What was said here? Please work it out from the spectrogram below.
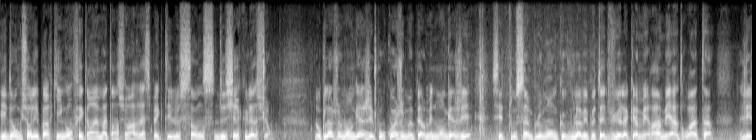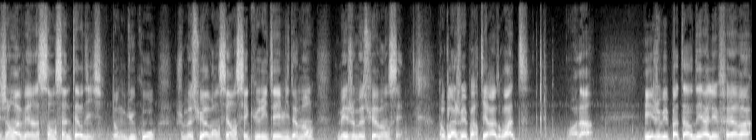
Et donc sur les parkings, on fait quand même attention à respecter le sens de circulation. Donc là, je m'engage et pourquoi je me permets de m'engager? C'est tout simplement que vous l'avez peut-être vu à la caméra, mais à droite, les gens avaient un sens interdit. Donc du coup, je me suis avancé en sécurité évidemment, mais je me suis avancé. Donc là, je vais partir à droite, voilà. Et je vais pas tarder à aller faire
